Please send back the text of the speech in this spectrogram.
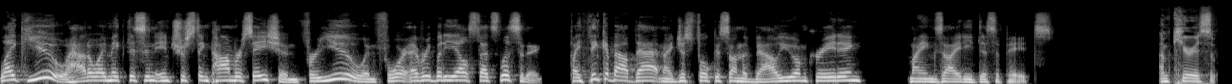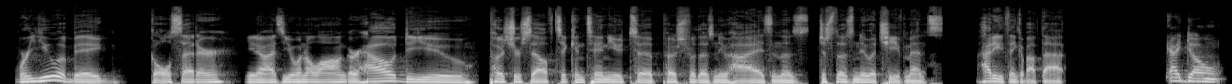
like you. How do I make this an interesting conversation for you and for everybody else that's listening? If I think about that and I just focus on the value I'm creating, my anxiety dissipates. I'm curious, were you a big goal setter, you know, as you went along, or how do you push yourself to continue to push for those new highs and those just those new achievements? How do you think about that? I don't.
